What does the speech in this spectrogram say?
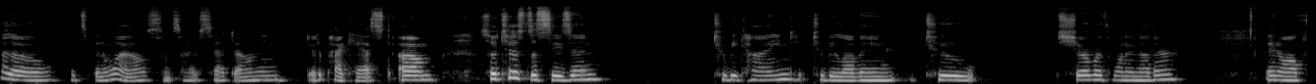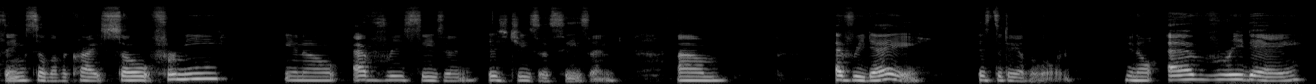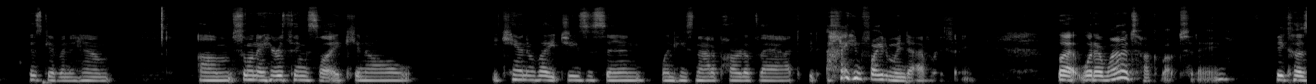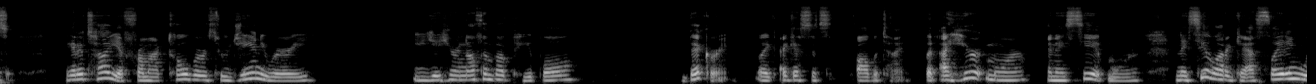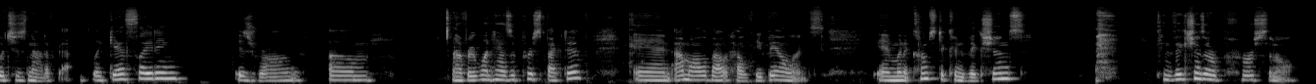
Hello, it's been a while since I've sat down and did a podcast. Um, so tis the season to be kind, to be loving, to share with one another in all things the love of Christ. So for me, you know, every season is Jesus season. Um, every day is the day of the Lord. You know, every day is given to Him. Um, so when I hear things like, you know, you can't invite Jesus in when he's not a part of that, I invite him into everything. But what I want to talk about today, because I got to tell you, from October through January, you hear nothing but people bickering. Like, I guess it's all the time, but I hear it more and I see it more. And I see a lot of gaslighting, which is not of God. Like, gaslighting is wrong. Um, everyone has a perspective, and I'm all about healthy balance. And when it comes to convictions, convictions are personal.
